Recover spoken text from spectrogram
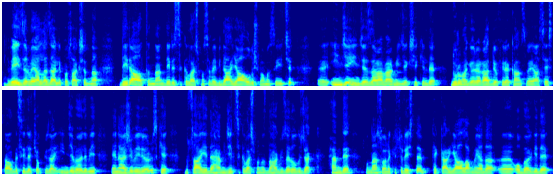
Wazer veya lazer liposuction'la deri altından deri sıkılaşması ve bir daha yağ oluşmaması için e, ince ince zarar vermeyecek şekilde duruma göre radyo frekans veya ses dalgası ile çok güzel ince böyle bir enerji veriyoruz ki bu sayede hem cilt sıkılaşmanız daha güzel olacak hem de bundan sonraki süreçte tekrar yağlanma ya da e, o bölgede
